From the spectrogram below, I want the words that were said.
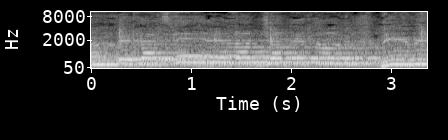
নাম লেখাছে লজ্জাতে তোর নেমে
